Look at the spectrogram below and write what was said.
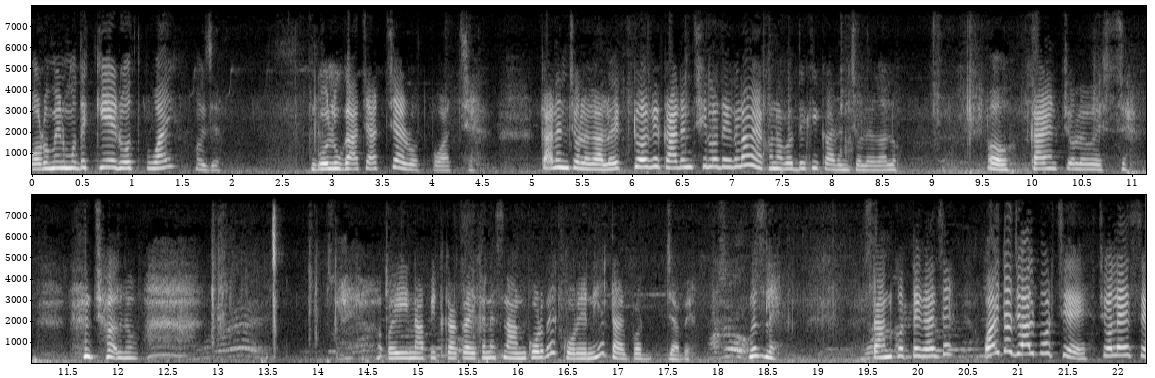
গরমের মধ্যে কে রোদ পোয়ায়? ওই যে গলু গাছ আটছে আর রোদ পোয়াচ্ছে। কারেন্ট চলে গেল। একটু আগে কারেন্ট ছিল দেখলাম, এখন আবার দেখি কারেন্ট চলে গেল। ও কারেন্ট চলেও এসছে। চলো। ওই নাপিত কাকা এখানে স্নান করবে, করে নিয়ে তারপর যাবে। বুঝলে? স্নান করতে গেছে। ওই তো জল পড়ছে, চলে এসছে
